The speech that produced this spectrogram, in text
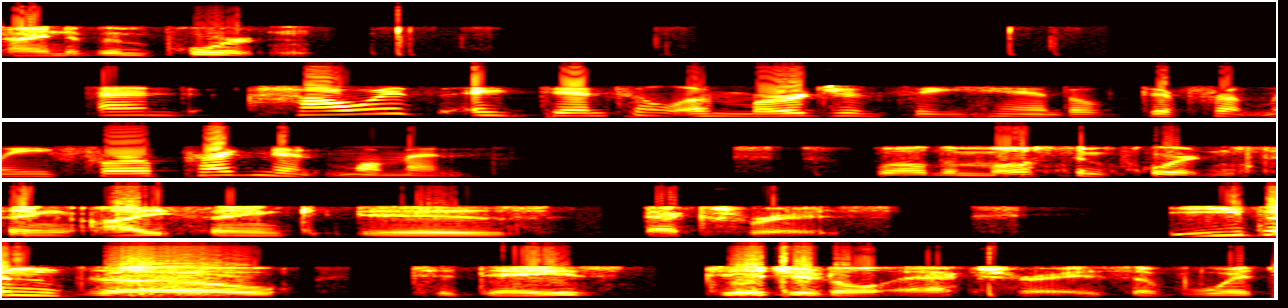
kind of important. And how is a dental emergency handled differently for a pregnant woman? Well, the most important thing I think is x rays. Even though today's digital x-rays of which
